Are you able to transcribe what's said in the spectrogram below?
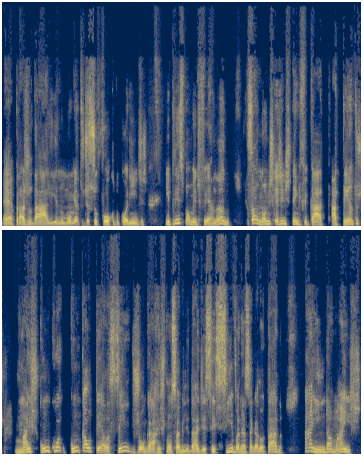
é, para ajudar ali no momento de sufoco do Corinthians. E principalmente Fernando, são nomes que a gente tem que ficar atentos, mas com, com cautela, sem jogar responsabilidade excessiva nessa garotada, ainda mais.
